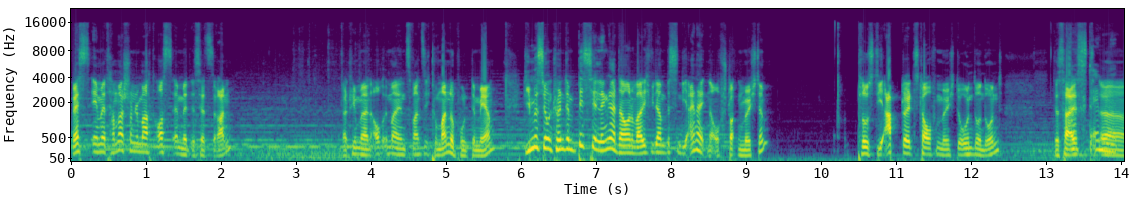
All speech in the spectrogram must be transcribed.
West-Emmet haben wir schon gemacht, Ost-Emmet ist jetzt dran. Da kriegen wir dann auch immerhin 20 Kommandopunkte mehr. Die Mission könnte ein bisschen länger dauern, weil ich wieder ein bisschen die Einheiten aufstocken möchte. Plus die Upgrades kaufen möchte und und und. Das heißt, äh,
